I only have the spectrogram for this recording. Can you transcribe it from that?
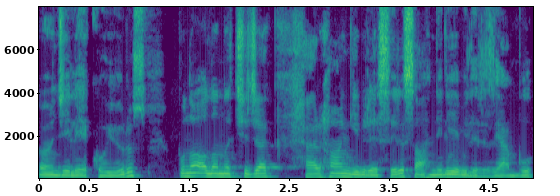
önceliğe koyuyoruz. buna alan açacak herhangi bir eseri sahneleyebiliriz. Yani bu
